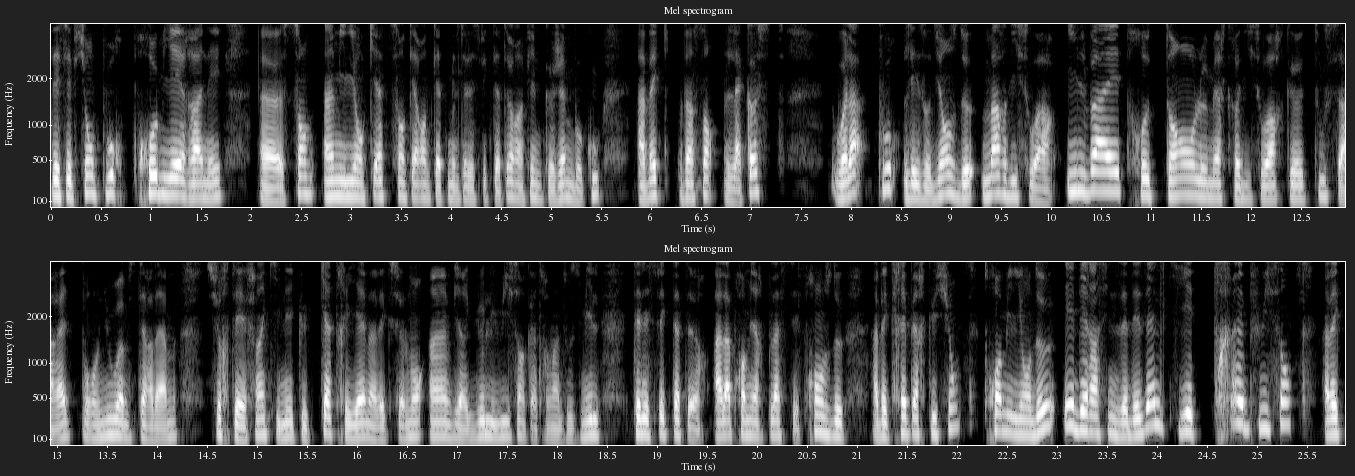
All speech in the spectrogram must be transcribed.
Déception pour première année, euh, 1, 444 000 téléspectateurs, un film que j'aime beaucoup, avec Vincent Lacoste. Voilà pour les audiences de mardi soir. Il va être temps le mercredi soir que tout s'arrête pour New Amsterdam sur TF1 qui n'est que quatrième avec seulement 1,892 000 téléspectateurs. À la première place, c'est France 2 avec Répercussion, 3 millions 2 et Des Racines et des Ailes qui est très puissant avec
